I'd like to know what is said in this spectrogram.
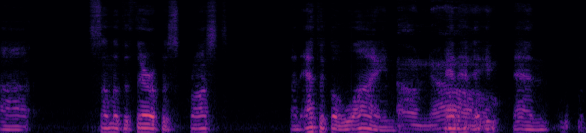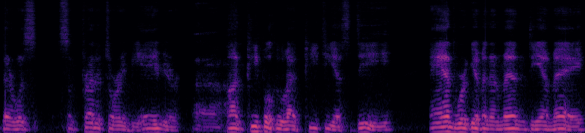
uh, some of the therapists crossed an ethical line oh no. and and there was some predatory behavior uh, on people who had PTSD and were given an MDMA.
